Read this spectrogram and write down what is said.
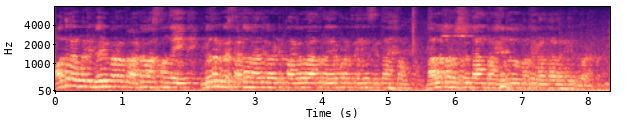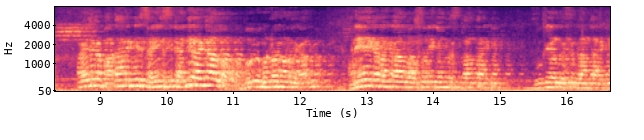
అవతల పోతే వేరు పర్వతం అడ్డం వస్తుంది. యువతలకు వస్తే అడ్డం రాదు కాబట్టి పగలరాత్రులు ఏర్పడుతుంది సిద్ధాంతం బల్లపరు సిద్ధాంతం హిందూ మత గ్రంథాలన్నిటి కూడా ఆ విధంగా మతానికి సైన్స్ అన్ని రంగాల్లో భూమి గుండ్రంగా ఉన్నది కాదు. అనేక రంగాల్లో సూర్యకేంద్ర సిద్ధాంతానికి భూకేంద్ర సిద్ధాంతానికి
